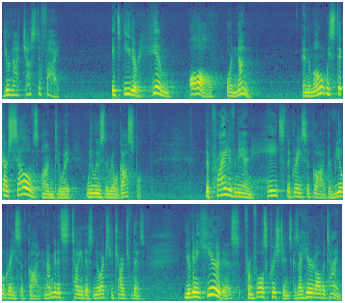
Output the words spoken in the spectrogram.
You're not justified. It's either Him, all, or none. And the moment we stick ourselves onto it, we lose the real gospel. The pride of man hates the grace of God, the real grace of God. And I'm going to tell you this, no extra charge for this. You're going to hear this from false Christians, because I hear it all the time.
